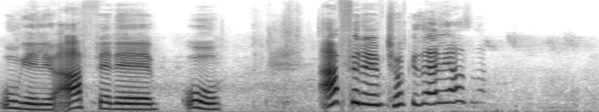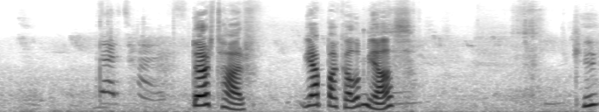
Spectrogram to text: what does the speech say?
U geliyor. Aferin. U. Aferin. Çok güzel yazdın. Dört harf. Dört harf. Yap bakalım yaz. 2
